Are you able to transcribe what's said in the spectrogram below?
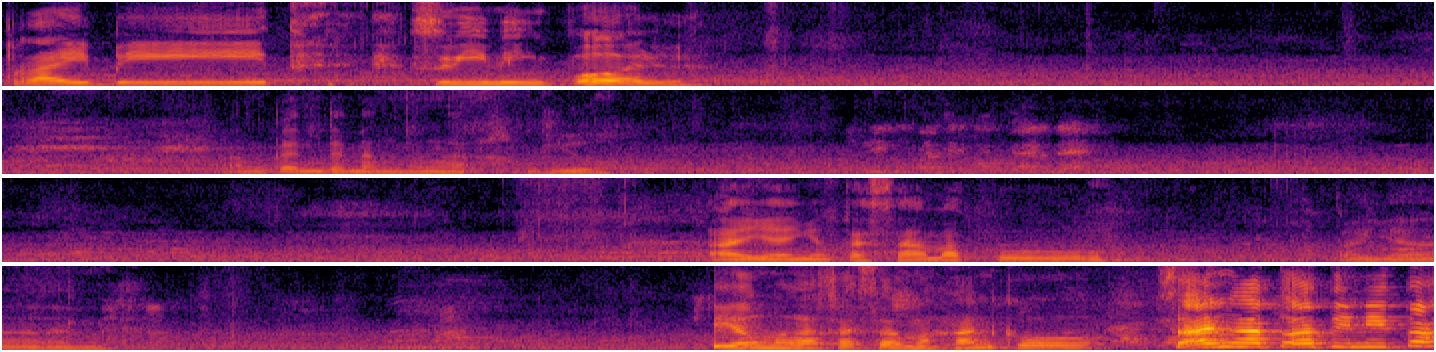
Private swimming pool. Ang ganda ng mga view. Ayan yung kasama ko. Ayan. Yung mga kasamahan ko. Saan nga to, Ate Nita?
